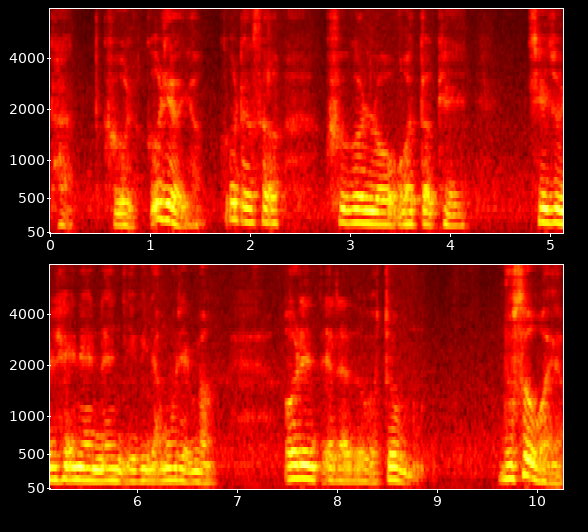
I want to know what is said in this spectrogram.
다 그걸 끓여요. 끓여서 그걸로 어떻게 제조를 해냈는지 그냥 우리 막 어린 때라도 좀 무서워요.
